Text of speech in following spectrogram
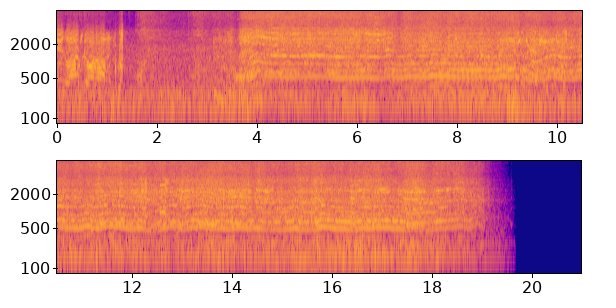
knew alarms going off.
